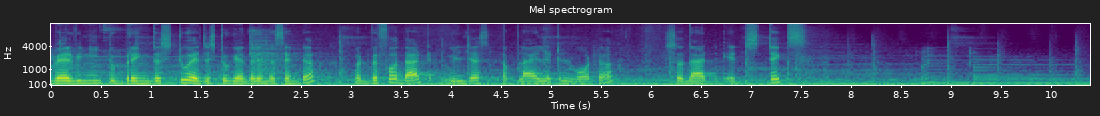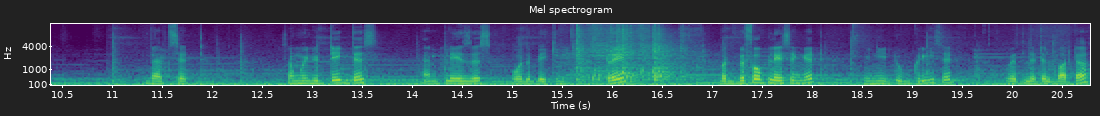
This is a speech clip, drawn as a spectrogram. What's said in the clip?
where we need to bring these two edges together in the center. But before that, we'll just apply a little water so that it sticks. That's it. So I'm going to take this and place this over the baking tray. But before placing it, we need to grease it with little butter.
